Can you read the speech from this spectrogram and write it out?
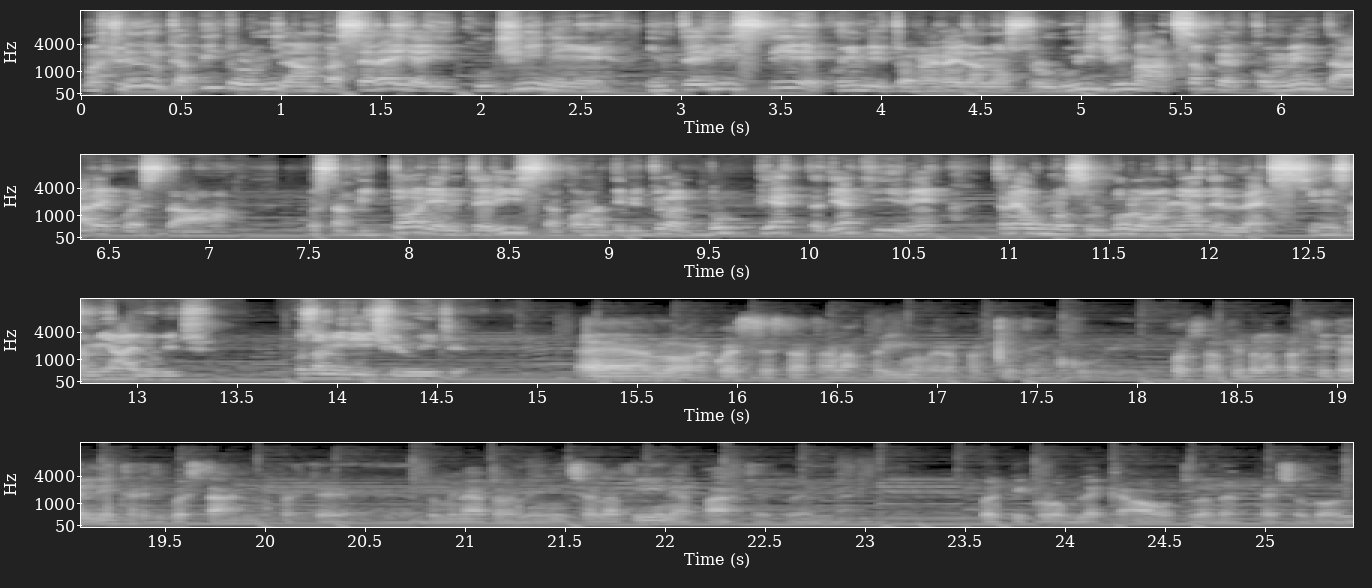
Ma chiudendo il capitolo Milan passerei ai cugini interisti e quindi tornerei dal nostro Luigi Mazza per commentare questa, questa vittoria interista con addirittura doppietta di Hakimi 3-1 sul Bologna dell'ex Sinisa Mihailovic. Cosa mi dici Luigi? Eh, allora, questa è stata la prima vera partita in cui forse la più bella partita è l'Inter di quest'anno perché è dominato dall'inizio alla fine, a parte quel, quel piccolo blackout dove ha preso gol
